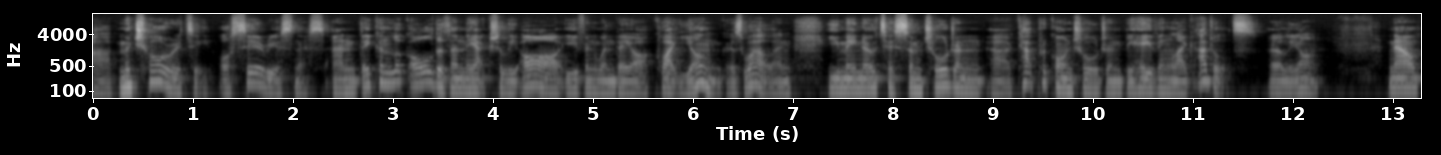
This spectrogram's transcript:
uh, maturity or seriousness, and they can look older than they actually are, even when they are quite young as well. And you may notice some children, uh, Capricorn children, behaving like adults early on. Now,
